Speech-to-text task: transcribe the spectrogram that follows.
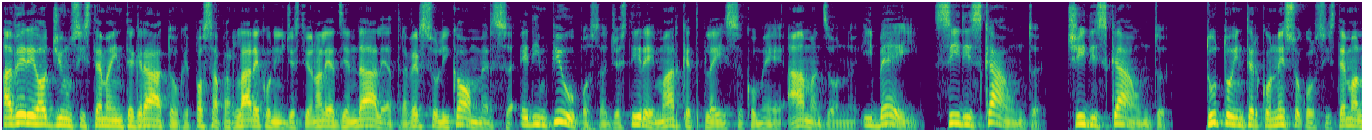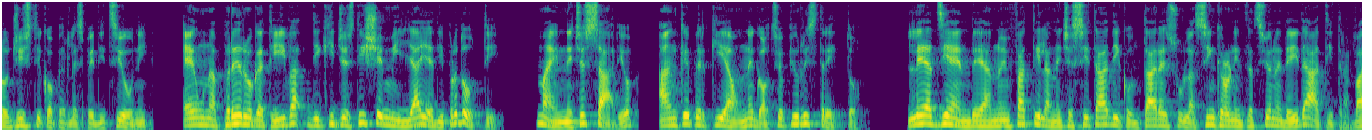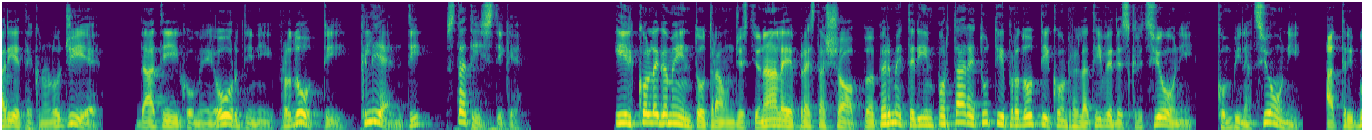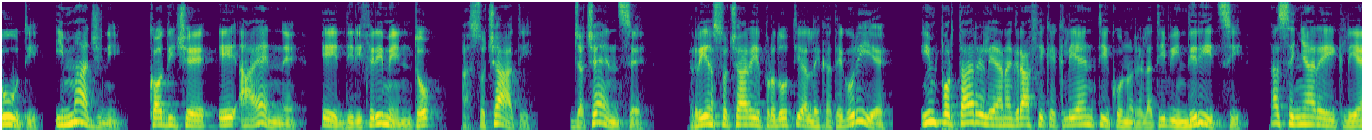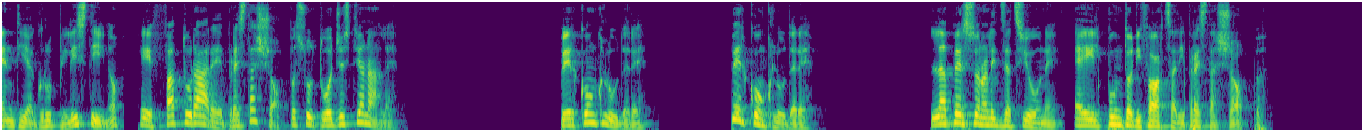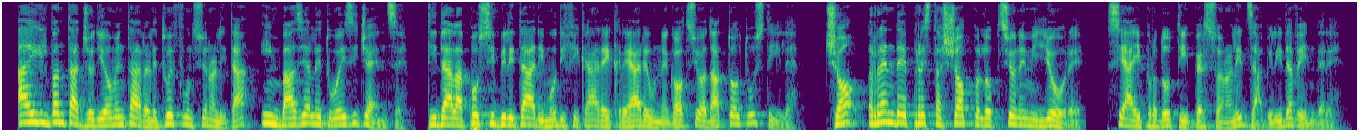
Avere oggi un sistema integrato che possa parlare con il gestionale aziendale attraverso l'e-commerce ed in più possa gestire marketplace come Amazon, eBay, C-Discount, C-Discount, tutto interconnesso col sistema logistico per le spedizioni, è una prerogativa di chi gestisce migliaia di prodotti, ma è necessario anche per chi ha un negozio più ristretto. Le aziende hanno infatti la necessità di contare sulla sincronizzazione dei dati tra varie tecnologie, dati come ordini, prodotti, clienti, statistiche. Il collegamento tra un gestionale e PrestaShop permette di importare tutti i prodotti con relative descrizioni, combinazioni, attributi, immagini, codice EAN e di riferimento associati, giacenze, riassociare i prodotti alle categorie, importare le anagrafiche clienti con relativi indirizzi, assegnare i clienti a gruppi listino e fatturare PrestaShop sul tuo gestionale. Per concludere. Per concludere. La personalizzazione è il punto di forza di PrestaShop. Hai il vantaggio di aumentare le tue funzionalità in base alle tue esigenze. Ti dà la possibilità di modificare e creare un negozio adatto al tuo stile. Ciò rende PrestaShop l'opzione migliore se hai prodotti personalizzabili da vendere.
